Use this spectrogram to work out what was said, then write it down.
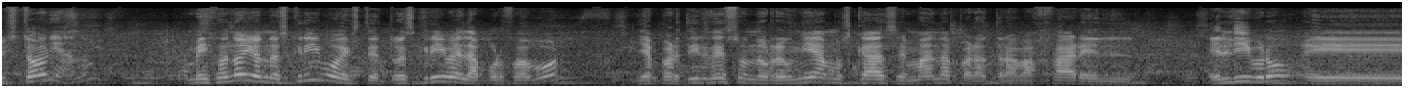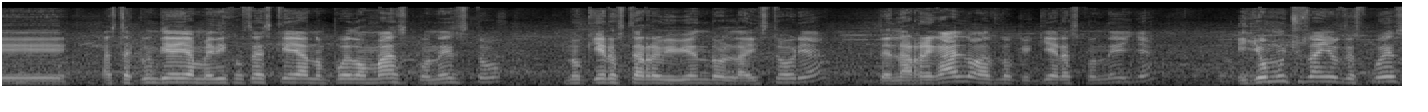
historia, ¿no? Me dijo, no, yo no escribo, este, tú escríbela, por favor. Y a partir de eso nos reuníamos cada semana para trabajar el, el libro, eh, hasta que un día ella me dijo, sabes que ya no puedo más con esto, no quiero estar reviviendo la historia, te la regalo, haz lo que quieras con ella. Y yo muchos años después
